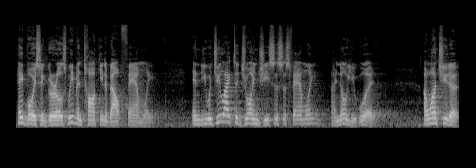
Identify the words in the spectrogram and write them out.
Hey, boys and girls, we've been talking about family. And you, would you like to join Jesus' family? I know you would. I want you to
